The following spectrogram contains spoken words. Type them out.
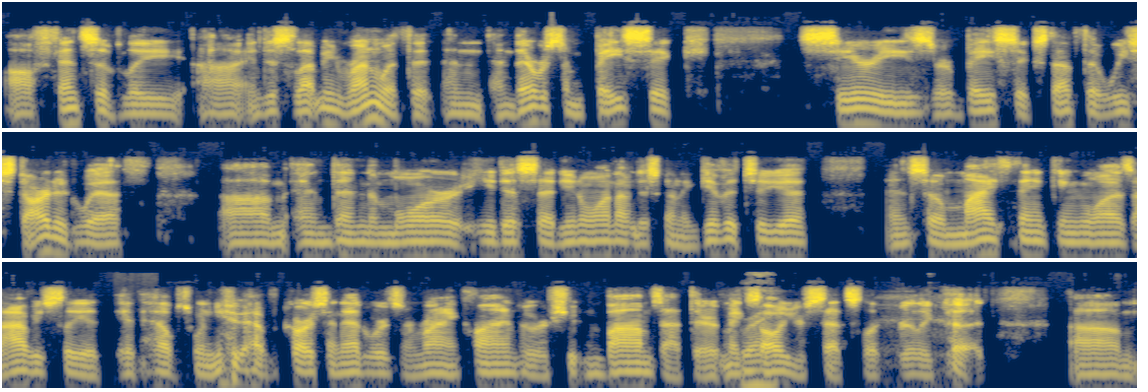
offensively uh, and just let me run with it. And, and there were some basic series or basic stuff that we started with. Um, and then the more he just said, you know what, I'm just going to give it to you. And so my thinking was obviously it, it helps when you have Carson Edwards and Ryan Cline who are shooting bombs out there. It makes right. all your sets look really good. Um,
